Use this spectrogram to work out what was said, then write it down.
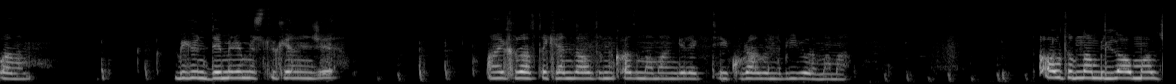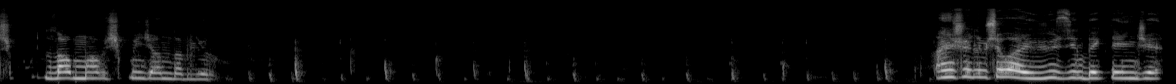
Yapalım. Bir gün demirimiz tükenince Minecraft'ta kendi altını kazmaman gerektiği kuralını biliyorum ama altımdan bir lav mal çık lav mav çıkmayacağını da biliyorum. Hani şöyle bir şey var ya 100 yıl bekleyince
